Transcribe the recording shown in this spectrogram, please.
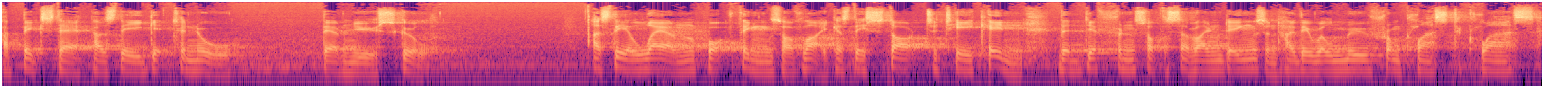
a big step as they get to know their new school. As they learn what things are like, as they start to take in the difference of the surroundings and how they will move from class to class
